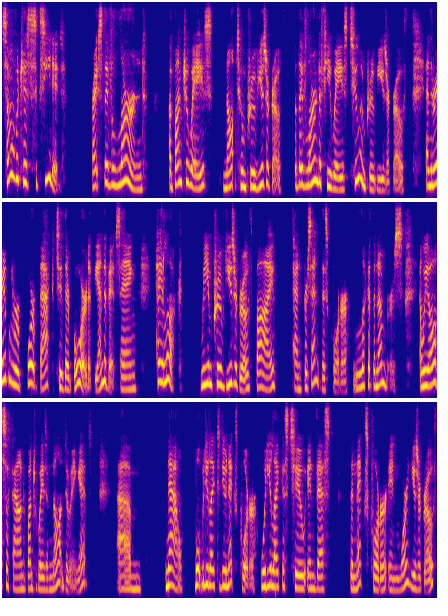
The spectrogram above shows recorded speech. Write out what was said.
some of which has succeeded, right? So they've learned a bunch of ways not to improve user growth, but they've learned a few ways to improve user growth. And they're able to report back to their board at the end of it saying, hey, look, we improved user growth by 10% this quarter. Look at the numbers. And we also found a bunch of ways of not doing it. Um, now, what would you like to do next quarter? Would you like us to invest the next quarter in more user growth?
